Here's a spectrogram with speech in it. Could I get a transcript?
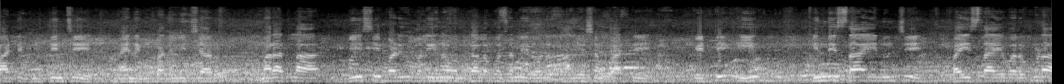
పార్టీ గుర్తించి ఆయనకు పదవి ఇచ్చారు. మరి అట్లా బీసీ బడుగు బలిగిన వర్గాల కోసం ఈరోజు తెలుగుదేశం పార్టీ పెట్టి ఈ కింది స్థాయి నుంచి పై స్థాయి వరకు కూడా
